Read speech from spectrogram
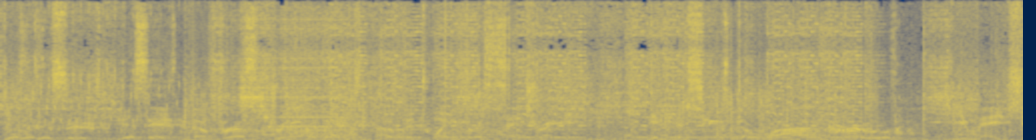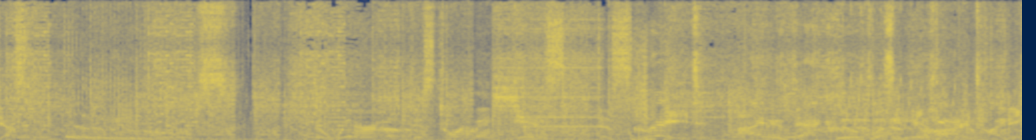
This is this is the first dream event of the 21st century. If you choose the wrong groove, you may just lose. The winner of this tournament is the Great! I knew that groove was in your heart. Fighting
